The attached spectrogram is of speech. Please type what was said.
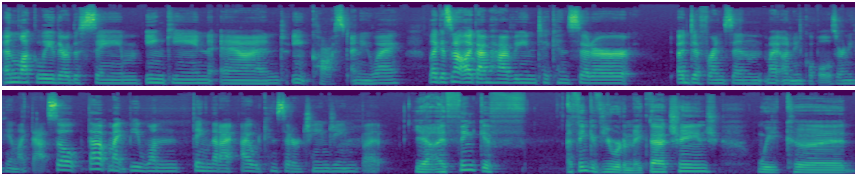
And luckily, they're the same inking and ink cost anyway. Like, it's not like I'm having to consider a difference in my uninkables or anything like that. So, that might be one thing that I, I would consider changing. But Yeah, I think if I think if you were to make that change, we could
